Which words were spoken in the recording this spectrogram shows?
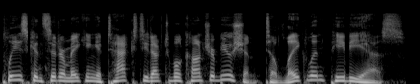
please consider making a tax-deductible contribution to Lakeland PBS.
